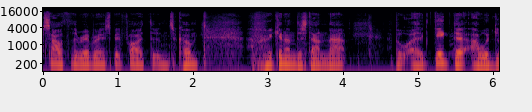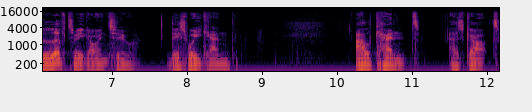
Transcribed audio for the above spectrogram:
south of the river. It's a bit far them to come. We can understand that. But a gig that I would love to be going to this weekend, Al Kent has got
